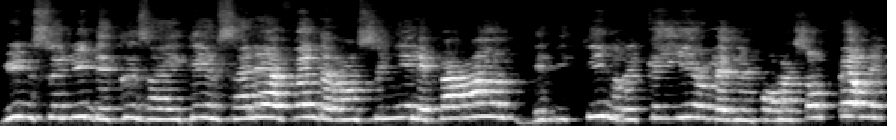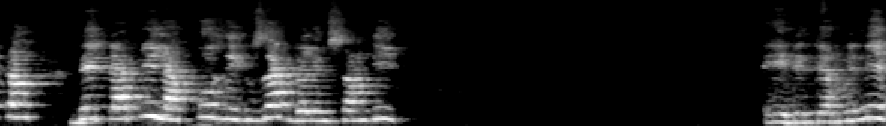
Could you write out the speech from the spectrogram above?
Une cellule de crise a été installée afin de renseigner les parents des victimes, recueillir les informations permettant d'établir la cause exacte de l'incendie et déterminer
